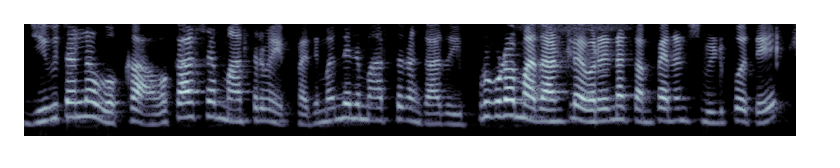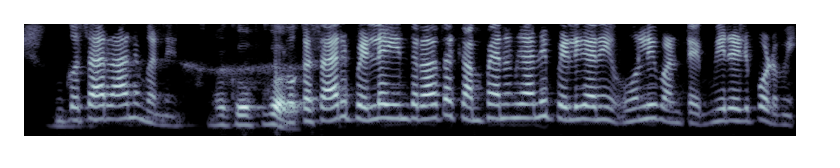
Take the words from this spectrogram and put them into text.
జీవితంలో ఒక అవకాశం మాత్రమే. పది మందిని మార్చడం కాదు. ఇప్పుడు కూడా మా దాంట్లో ఎవరైనా కంపెనన్స్ విడిపోతే ఇంకోసారి రానివ్వను నేను. ఒకసారి పెళ్ళి అయిన తర్వాత కంపెనన్ కానీ పెళ్ళి కానీ ఓన్లీ వన్ టైం మీరు వెళ్ళిపోవడమే.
